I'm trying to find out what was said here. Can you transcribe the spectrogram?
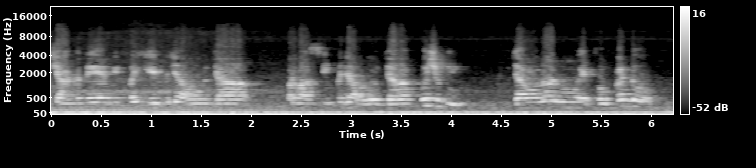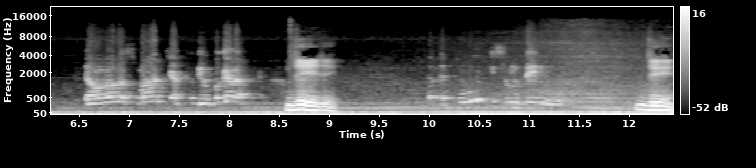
ਚੱਕਦੇ ਆ ਵੀ ਭਈ ਇਹ ਭਜਾਓ ਜਾਂ ਪ੍ਰਵਾਸੀ ਭਜਾਓ ਜਾਂ ਕੁਝ ਵੀ ਜਾਂ ਉਹਨਾਂ ਨੂੰ ਇੱਥੋਂ ਕੱਢੋ ਜਾਂ ਉਹਨਾਂ ਦਾ ਸਮਾਨ ਚੱਕ ਦਿਓ ਵਗੈਰਾ। ਜੀ ਜੀ। ਤੇ ਦੋ ਕਿਸਮ ਦੇ ਲੋਕ ਜੀ।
